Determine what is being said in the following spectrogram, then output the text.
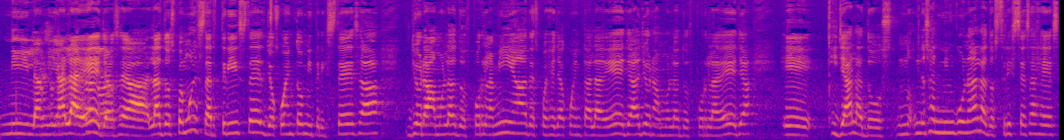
ni la mía la de ella. O sea, las dos podemos estar tristes, yo cuento mi tristeza, lloramos las dos por la mía, después ella cuenta la de ella, lloramos las dos por la de ella. Eh, y ya las dos, no, o sea, ninguna de las dos tristezas es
